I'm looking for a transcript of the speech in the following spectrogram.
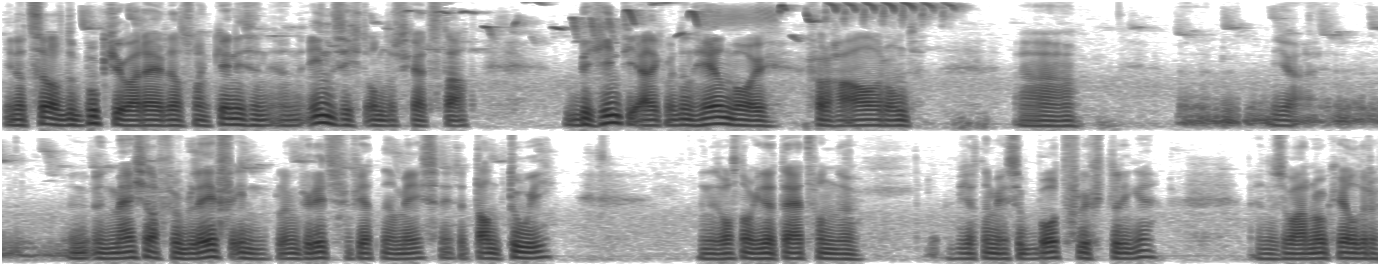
In datzelfde boekje waar hij dat van kennis en, inzicht onderscheid staat, begint hij eigenlijk met een heel mooi verhaal rond uh, ja, een, een, meisje dat verbleef in Plum Vietnamees, heette Tan Tui. En dat was nog in de tijd van de Vietnamese bootvluchtelingen. En dus waren ook heel veel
